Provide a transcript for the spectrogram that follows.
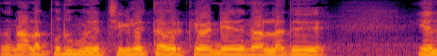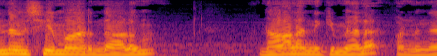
அதனால புது முயற்சிகளை தவிர்க்க வேண்டியது நல்லது. எந்த விஷயமா இருந்தாலும் நாளன்னைக்கு மேல பண்ணுங்க.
